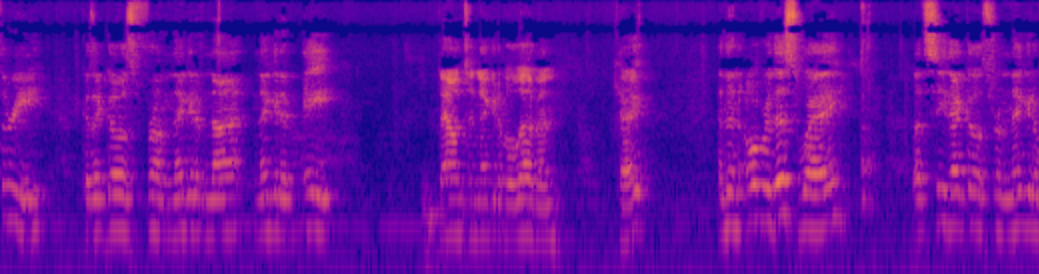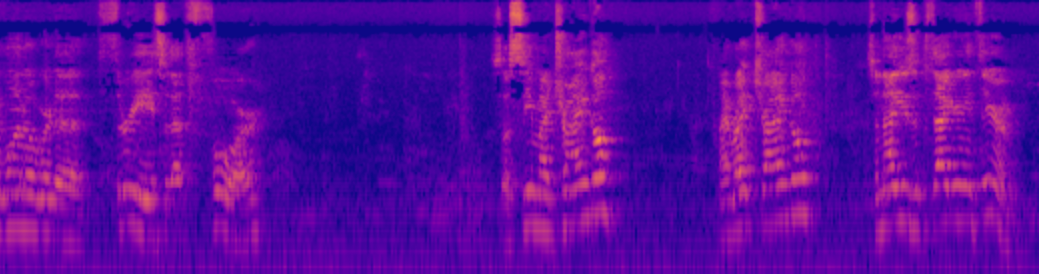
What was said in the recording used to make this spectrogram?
3 because it goes from negative 9, negative 8 down to negative 11. Okay? And then over this way, let's see, that goes from negative 1 over to 3, so that's 4. So see my triangle? My right triangle? So now use the Pythagorean theorem.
